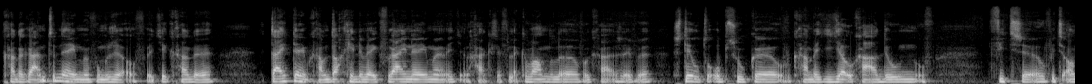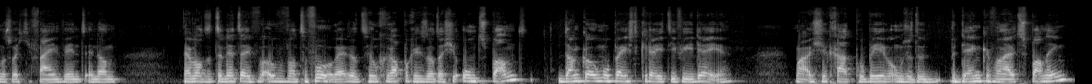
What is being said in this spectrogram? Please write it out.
ik ga de ruimte nemen voor mezelf. Weet je, ik ga de tijd nemen. Ik ga een dagje in de week vrij nemen. Weet je, dan ga ik eens even lekker wandelen. Of ik ga eens even stilte opzoeken. Of ik ga een beetje yoga doen. Of fietsen. Of iets anders wat je fijn vindt. En dan we hebben het er net even over van tevoren. Hè, dat het heel grappig is dat als je ontspant, dan komen opeens de creatieve ideeën. Maar als je gaat proberen om ze te bedenken vanuit spanning,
